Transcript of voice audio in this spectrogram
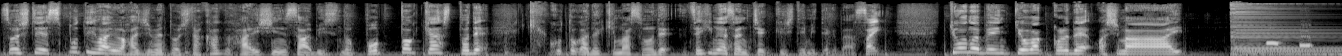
そして Spotify をはじめとした各配信サービスのポッドキャストで聞くことができますので、ぜひ皆さんチェックしてみてください。今日の勉強はこれでおしまい。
